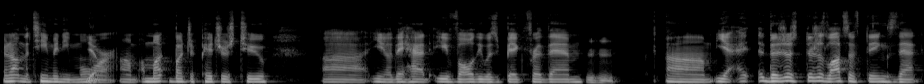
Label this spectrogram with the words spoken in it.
they're not on the team anymore. Um, a bunch of pitchers too. Uh, you know, they had Eovaldi was big for them. Mhm. Um, yeah, there's just there's just lots of things that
